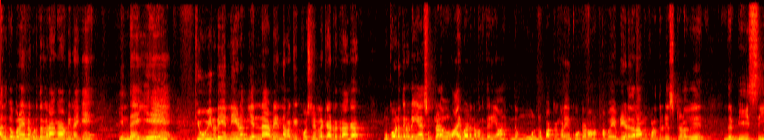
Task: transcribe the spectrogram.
அதுக்கப்புறம் என்ன கொடுத்துருக்குறாங்க அப்படின்னாக்கி இந்த ஏ கியூவினுடைய நீளம் என்ன அப்படின்னு நமக்கு கொஸ்டினில் கேட்டிருக்கிறாங்க. முக்கோணத்தினுடைய சுற்றளவு வாய்ப்பாடு நமக்கு தெரியும். இந்த மூன்று பக்கங்களையும் கூட்டணும். அப்போ எப்படி எழுதலாம் முக்கோணத்தினுடைய சுற்றளவு? இந்த பிசி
